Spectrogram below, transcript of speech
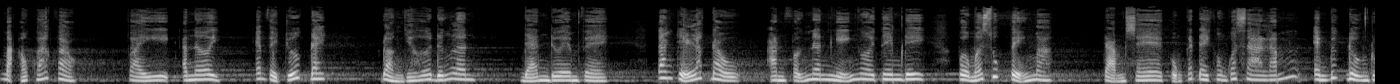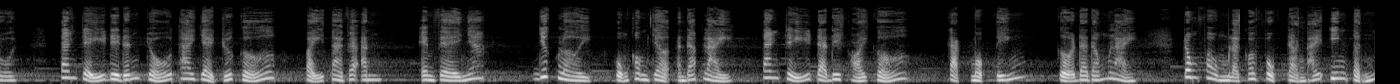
mặc áo khoác vào. "Vậy anh ơi, em về trước đây." Đoàn Dư đứng lên, "Để anh đưa em về." tan Trĩ lắc đầu, "Anh vẫn nên nghỉ ngơi thêm đi, vừa mới xuất viện mà." Trạm xe cũng cách đây không có xa lắm, em biết đường rồi. tan Trĩ đi đến chỗ thay giày trước cửa, vẫy tay với anh, "Em về nhé." Dứt lời cũng không chờ anh đáp lại, tan Trĩ đã đi khỏi cửa. Cạch một tiếng, cửa đã đóng lại. Trong phòng lại khôi phục trạng thái yên tĩnh.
